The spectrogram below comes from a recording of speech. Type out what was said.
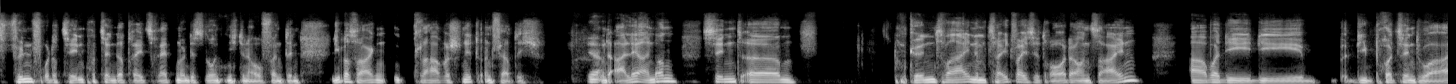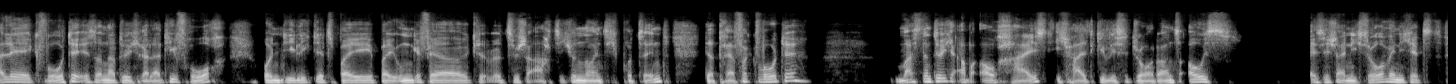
fünf oder zehn Prozent der Trades retten und es lohnt nicht den Aufwand. Denn lieber sagen, klarer Schnitt und fertig. Ja. Und alle anderen sind, ähm, können zwar in einem zeitweise Drawdown sein, aber die, die die prozentuale Quote ist dann natürlich relativ hoch und die liegt jetzt bei, bei ungefähr zwischen 80 und 90 Prozent der Trefferquote. Was natürlich aber auch heißt, ich halte gewisse Drawdowns aus. Es ist eigentlich so, wenn ich jetzt,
